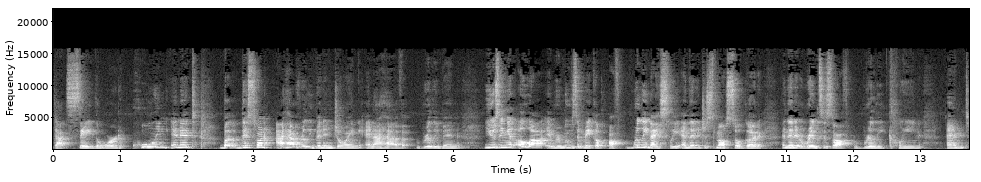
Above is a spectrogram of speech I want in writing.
that say the word cooling in it. But this one I have really been enjoying and I have really been using it a lot. It removes the makeup off really nicely and then it just smells so good. And then it rinses off really clean and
